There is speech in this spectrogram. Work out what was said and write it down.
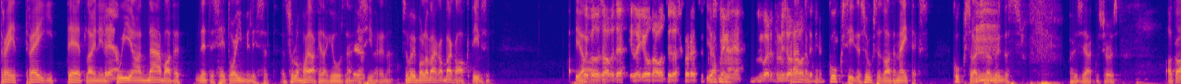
trade, trade deadline'il yeah., kui nad näevad, et näiteks ei toimi lihtsalt, et sul on vaja kedagi juurde yeah. receiver'ina, see võib olla väga, väga aktiivsed. Ja... võib-olla saavad jah kellegi odavalt üles korjatud, kas noh jah, võrdlemisi odavalt. Cooksid ja siuksed, vaata näiteks. Cooks oleks mm. seal ründas päris hea kusjuures aga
